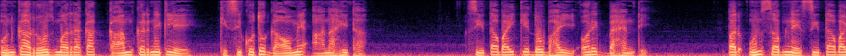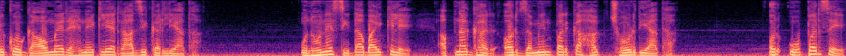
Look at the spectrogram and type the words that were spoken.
उनका रोज़मर्रा का काम करने के लिए किसी को तो गाँव में आना ही था। सीताबाई के दो भाई और एक बहन थी। पर उन सबने सीताबाई को गाँव में रहने के लिए राज़ी कर लिया था। उन्होंने सीताबाई के लिए अपना घर और ज़मीन पर का हक छोड़ दिया था। और ऊपर से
